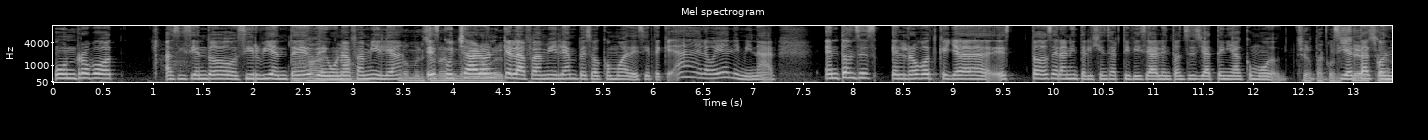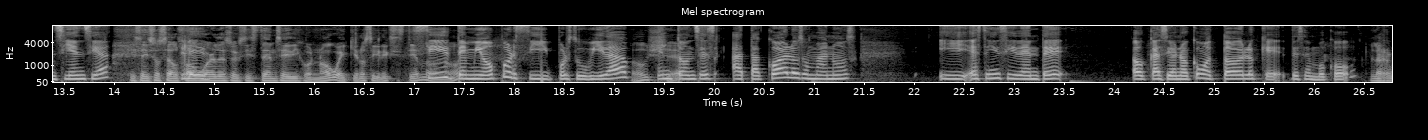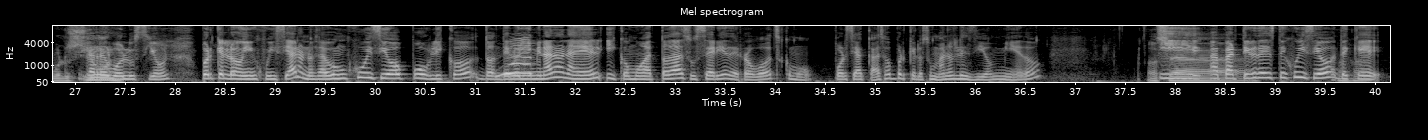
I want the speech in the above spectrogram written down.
Un robot, así siendo sirviente Ajá, de una familia, escucharon que la familia empezó como a decir de que, ah, la voy a eliminar. Entonces el robot que ya es- todos eran inteligencia artificial, entonces ya tenía como Cierta conciencia. Y se hizo self-aware de su existencia y dijo, no, güey, quiero seguir existiendo, Sí, ¿no? temió por sí, por su vida. Oh, entonces atacó a los humanos y este incidente ocasionó como todo lo que desembocó La revolución. la revolución, porque lo enjuiciaron, o sea, hubo un juicio público donde lo eliminaron a él y como a toda su serie de robots, como por si acaso, porque los humanos les dio miedo. O y a partir de este juicio, de Ajá. que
